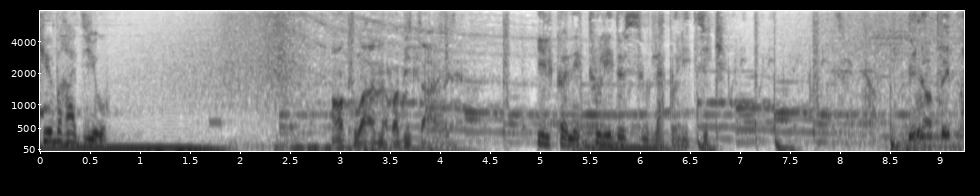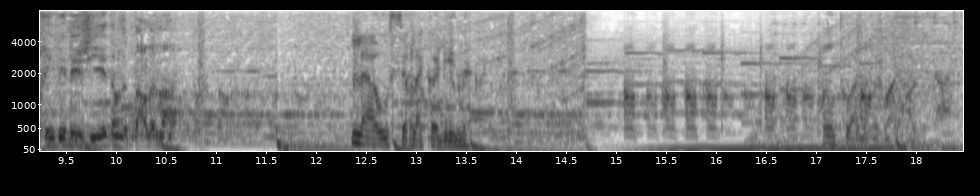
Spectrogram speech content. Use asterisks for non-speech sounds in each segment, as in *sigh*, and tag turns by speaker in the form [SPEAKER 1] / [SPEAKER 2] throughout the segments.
[SPEAKER 1] Cube Radio.
[SPEAKER 2] Antoine Robitaille.
[SPEAKER 1] Il connaît tous les dessous de la politique.
[SPEAKER 2] Une entrée privilégiée dans le Parlement.
[SPEAKER 1] Là-haut sur la colline. Antoine Robitaille.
